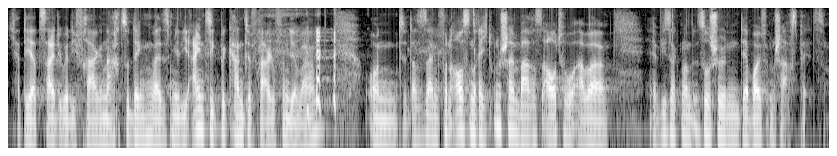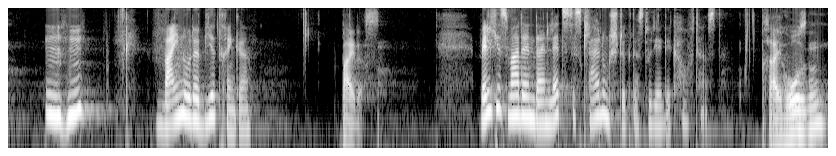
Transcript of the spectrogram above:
Ich hatte ja Zeit, über die Frage nachzudenken, weil es mir die einzig bekannte Frage von dir war. Und das ist ein von außen recht unscheinbares Auto, aber äh, wie sagt man so schön, der Wolf im Schafspelz. Mhm. Wein- oder Biertrinker? Beides. Welches war denn dein letztes Kleidungsstück, das du dir gekauft hast? Drei Hosen,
